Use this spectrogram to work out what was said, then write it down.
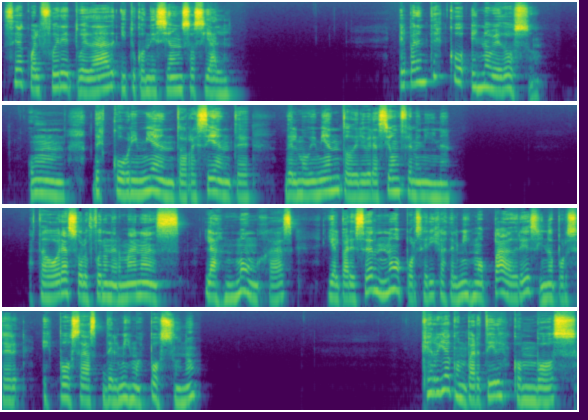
sea cual fuere tu edad y tu condición social. El parentesco es novedoso, un descubrimiento reciente del movimiento de liberación femenina. Hasta ahora solo fueron hermanas las monjas y al parecer no por ser hijas del mismo padre, sino por ser esposas del mismo esposo, ¿no? Querría compartir con vos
